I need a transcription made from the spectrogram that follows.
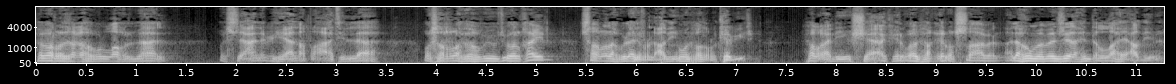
فمن رزقه الله المال واستعان به على طاعة الله وصرفه في وجوه الخير صار له الأجر العظيم والفضل الكبير. فالغني الشاكر والفقير الصابر لهما منزلة عند الله عظيمة.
